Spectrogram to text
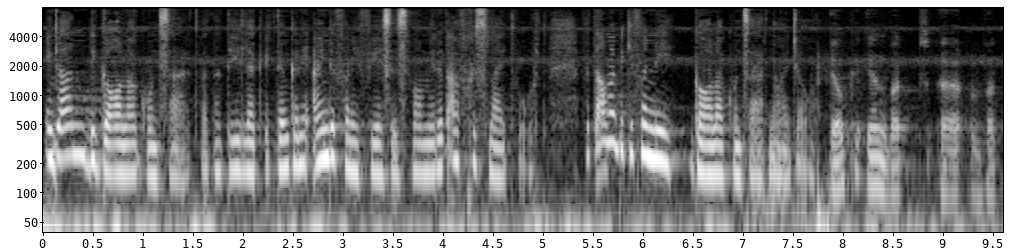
En dan die gala konsert wat natuurlik ek dink aan die einde van die fees is waarmee dit afgesluit word. Vertel my 'n bietjie van die gala konsert Nigel. Elke een wat uh, wat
